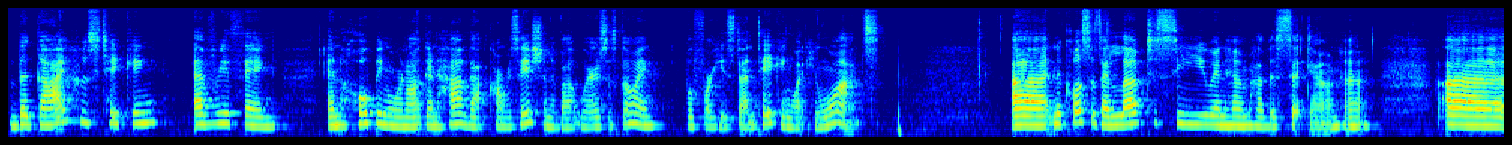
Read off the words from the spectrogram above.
The guy who's taking everything and hoping we're not going to have that conversation about where is this going before he's done taking what he wants. Uh, Nicole says, I love to see you and him have a sit down. uh,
